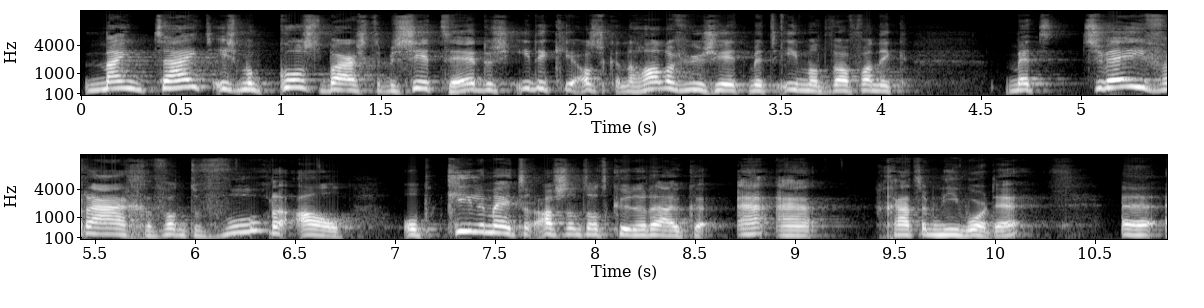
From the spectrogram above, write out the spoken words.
mijn tijd is mijn kostbaarste bezit. Hè? Dus iedere keer als ik een half uur zit met iemand waarvan ik met twee vragen van tevoren al op kilometer afstand had kunnen ruiken, uh, uh, gaat hem niet worden. Uh,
